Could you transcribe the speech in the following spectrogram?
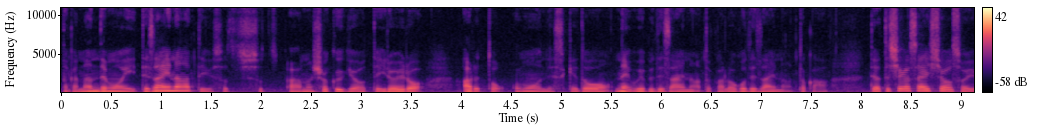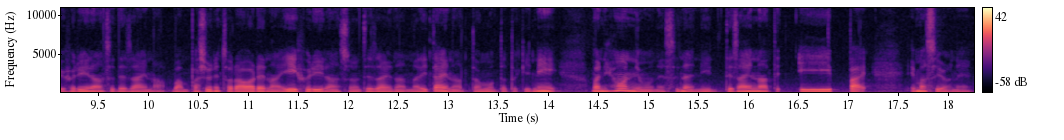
なんか何でもいい。デザイナーっていうあの職業っていろいろあると思うんですけど、ね、ウェブデザイナーとかロゴデザイナーとか。で私が最初そういうフリーランスデザイナー、まあ、場所にとらわれないフリーランスのデザイナーになりたいなって思った時に、まあ、日本にもねすでにデザイナーっていっぱいいますよね。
